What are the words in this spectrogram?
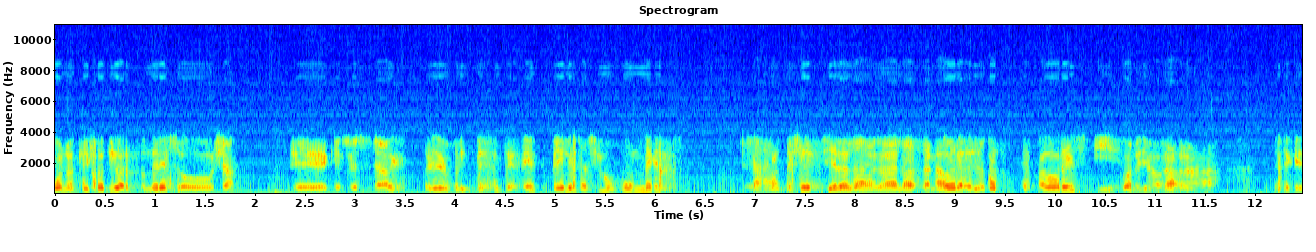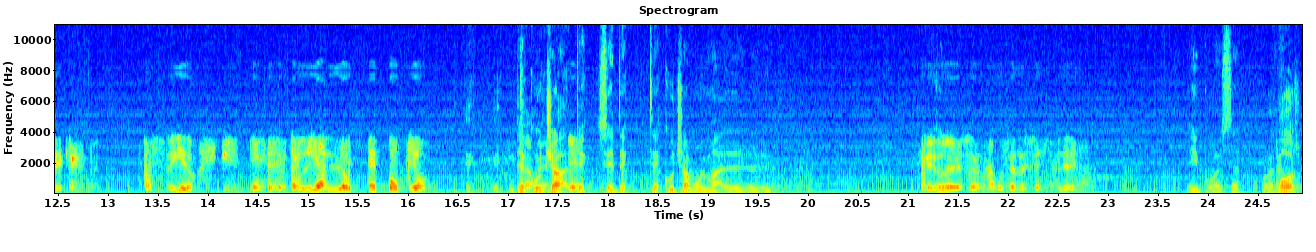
Bueno, es que yo te iba a responder eso ya. Eh, que se había perdido con Independiente. Eh, Vélez ha sido un mes. La si era la, la- la ganadora de la Copa Libertadores y bueno, y ahora desde que, que ha seguido. Y este otro día lo pepoteó, Te escucha, te, se te, te escucha muy mal. pero debe ser una cuestión de señal. ¿eh? Y puede ser. Puede vos,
